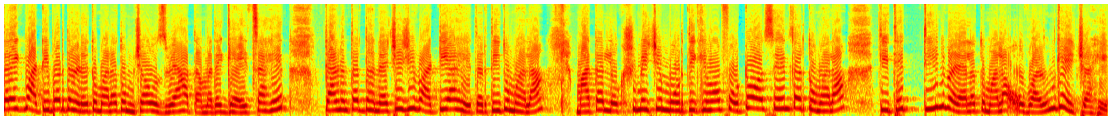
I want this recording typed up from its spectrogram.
तर एक वाटीभर धणे तुम्हाला तुमच्या उजव्या हातामध्ये घ्यायचे आहेत. त्यानंतर धण्याची जी वाटी आहे तर ती तुम्हाला माता लक्ष्मीची मूर्ती किंवा फोटो असेल तर तुम्हाला तिथे तीन वेळेला तुम्हाला ओवाळून घ्यायची आहे.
